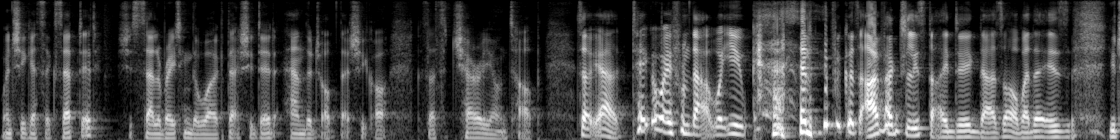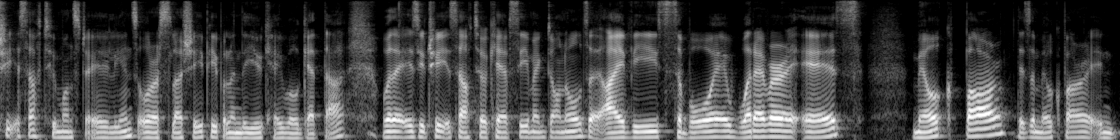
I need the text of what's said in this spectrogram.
when she gets accepted, she's celebrating the work that she did and the job that she got because that's a cherry on top. So yeah, take away from that what you can because I've actually started doing that as well. Whether it is you treat yourself to Monster Aliens or a slushy, people in the UK will get that. Whether it is you treat yourself to a KFC, McDonald's, Ivy, Savoy, whatever it is, milk bar. There's a milk bar in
